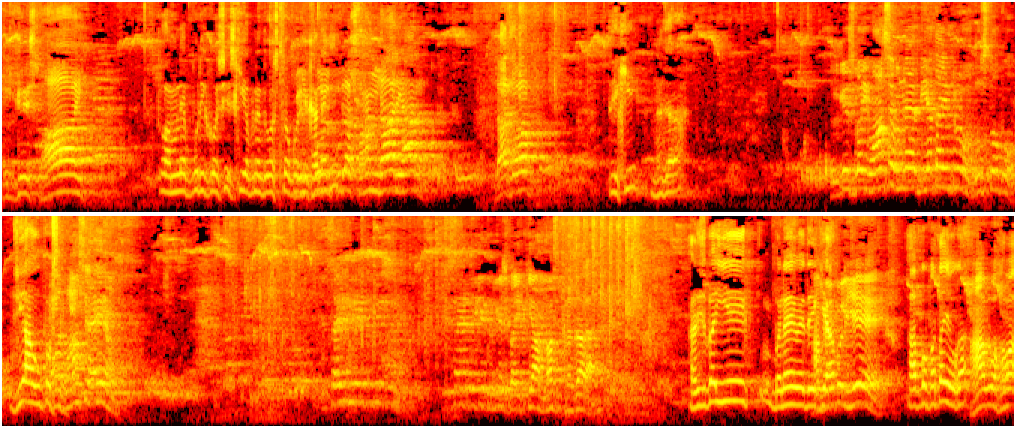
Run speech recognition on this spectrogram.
दुर्गेश भाई। तो हमने पूरी कोशिश की अपने दोस्तों को दिखाने की। पूरा शानदार यार। लाजवाब। देखिए नज़ारा। योगेश भाई वहाँ से हमने दिया था इंटरव्यू दोस्तों को। जी हाँ ऊपर से। वहाँ से आए हम। हरीश भाई ये बनाए हुए देखिए हाँ, आप। ये। आपको पता ही होगा। हाँ वो हवा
